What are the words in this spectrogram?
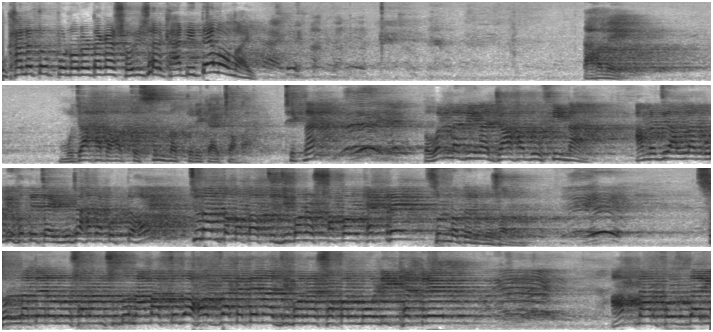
ওখানে তো পনেরো টাকা সরিষার খাঁটি তেলও নাই। তাহলে মুজাহাদা হচ্ছে সুন্দর তরিকায় চলা, ঠিক না? তো জাহাদু ফিনা আমরা যে আল্লাহর অলি হতে চাই, মুজাহাদা করতে হয়, চূড়ান্ত কথা হচ্ছে জীবনের সকল ক্ষেত্রে সুন্নতের অনুসরণ। সুন্নতের অনুসরণ শুধু নামাজ সোজা হজ জাকাতে না, জীবনের সকল মৌলিক ক্ষেত্রে। আপনার ফৌজদারি,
